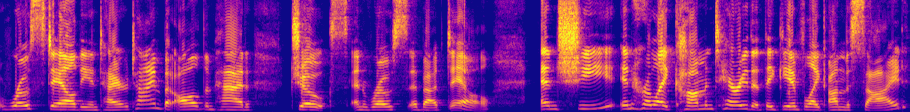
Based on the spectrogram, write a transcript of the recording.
roast Dale the entire time but all of them had jokes and roasts about Dale. And she in her like commentary that they give like on the side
